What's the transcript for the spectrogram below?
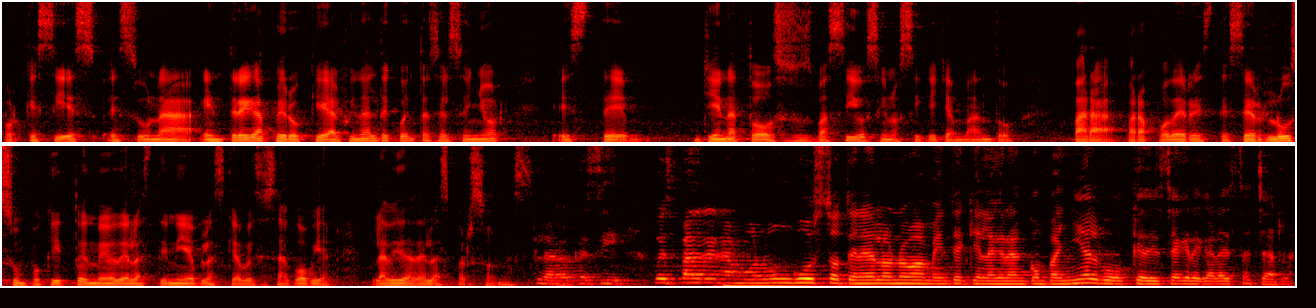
Porque sí es, es una entrega, pero que al final de cuentas el Señor este, llena todos esos vacíos y nos sigue llamando para, para poder este, ser luz un poquito en medio de las tinieblas que a veces agobian la vida de las personas. Claro que sí. Pues Padre Ramón, un gusto tenerlo nuevamente aquí en la gran compañía. ¿Algo que desea agregar a esta charla?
